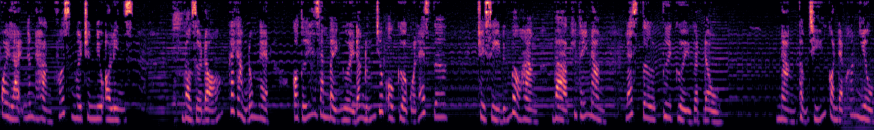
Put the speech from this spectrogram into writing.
quay lại ngân hàng First Merchant New Orleans. Vào giờ đó, khách hàng đông nghẹt, có tới dăm bảy người đang đứng trước ô cửa của Lester. Tracy đứng vào hàng và khi thấy nàng, Lester tươi cười gật đầu. Nàng thậm chí còn đẹp hơn nhiều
